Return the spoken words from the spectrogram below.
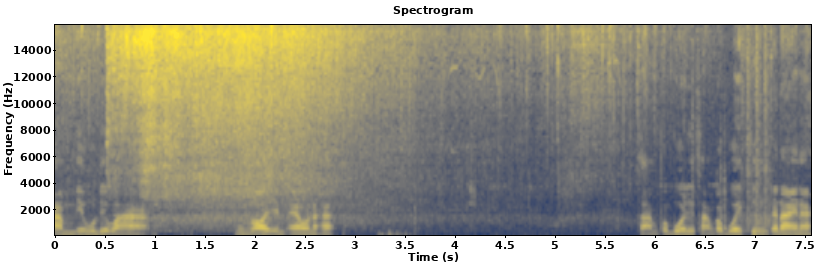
3 นิ้วหรือว่า 100 ml นะฮะสามกระบวยหรือสามกระบวยครึ่งก็ได้นะ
